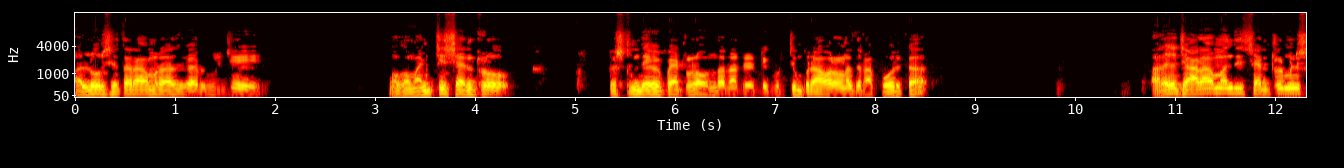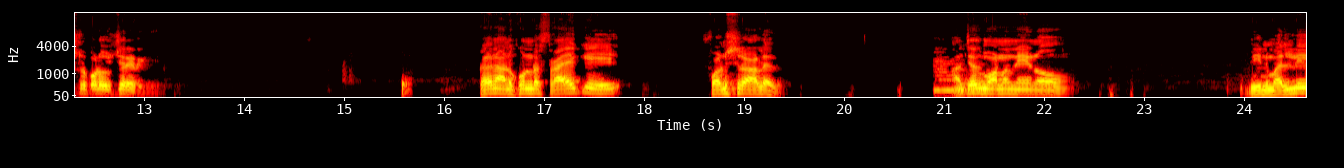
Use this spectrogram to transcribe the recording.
అల్లూరు సీతారామరాజు గారి గురించి ఒక మంచి సెంటరు కృష్ణదేవిపేటలో ఉందన్నటువంటి గుర్తింపు రావాలన్నది నా కోరిక. అలాగే చాలా మంది సెంట్రల్ మినిస్టర్లు కూడా వచ్చారు ఇక్కడికి. కానీ అనుకున్న స్థాయికి ఫండ్స్ రాలేదు. అంతేది మొన్న నేను దీన్ని మళ్ళీ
